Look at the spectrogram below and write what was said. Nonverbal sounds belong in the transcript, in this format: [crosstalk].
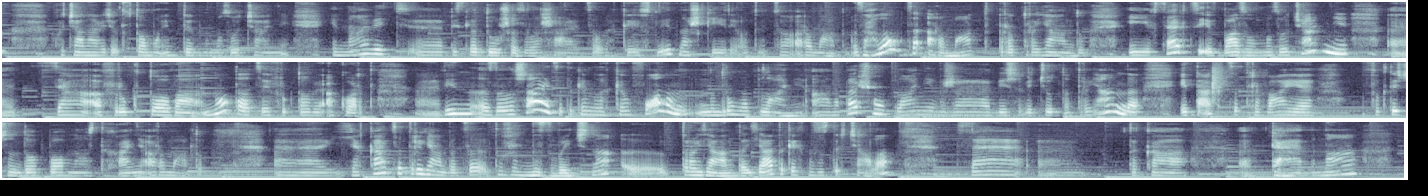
хоча навіть от в тому інтимному звучанні. І навіть е, після душу залишається легкий слід на шкірі от від цього аромату. Загалом це аромат про троянду. І в серці, і в базовому звучанні е, ця фруктова нота, цей фруктовий акорд. Е, Він залишається таким легким фоном на другому плані, а на першому плані вже більше відчутна троянда, і так це триває фактично до повного стихання аромату. Е, яка це троянда? Це дуже незвична е, троянда. Я таких не зустрічала. Це така темна,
